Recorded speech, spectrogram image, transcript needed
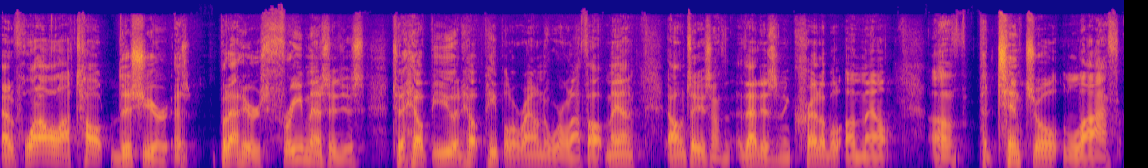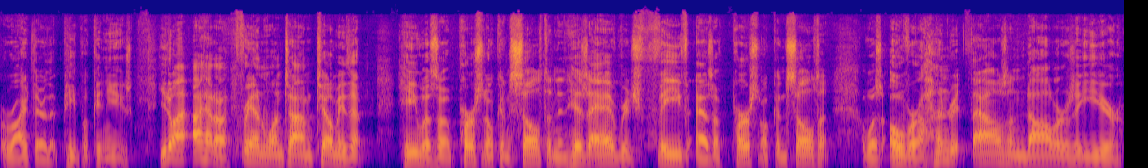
at what all I taught this year as put out here is free messages to help you and help people around the world. And I thought, man, I want to tell you something. That is an incredible amount of potential life right there that people can use. You know, I, I had a friend one time tell me that he was a personal consultant, and his average fee as a personal consultant was over $100,000 a year.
